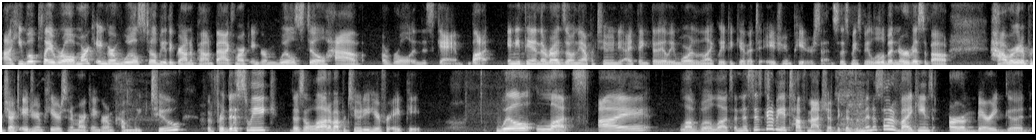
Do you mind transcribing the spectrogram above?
Uh, he will play role. Mark Ingram will still be the ground and pound back. Mark Ingram will still have a role in this game, but anything in the red zone, the opportunity, I think that they'll be more than likely to give it to Adrian Peterson. So this makes me a little bit nervous about how we're going to project Adrian Peterson and Mark Ingram come week two. But for this week, there's a lot of opportunity here for AP. Will Lutz. I love Will Lutz. And this is going to be a tough matchup because the Minnesota Vikings are a very good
